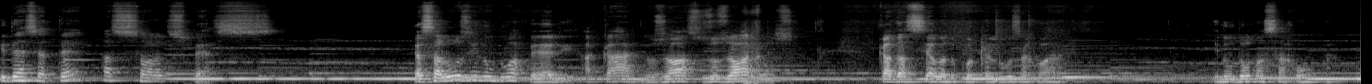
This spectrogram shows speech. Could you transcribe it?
e desce até a sola dos pés. Essa luz inundou a pele, a carne, os ossos, os órgãos, Cada célula do corpo é luz agora. Inundou nossa roupa.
